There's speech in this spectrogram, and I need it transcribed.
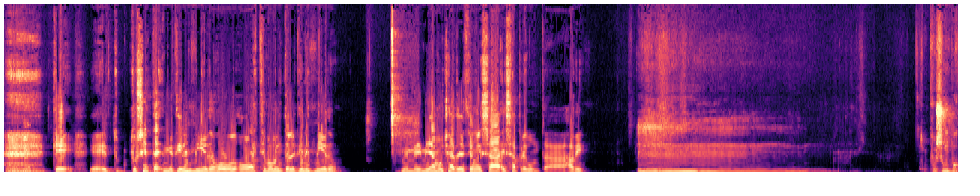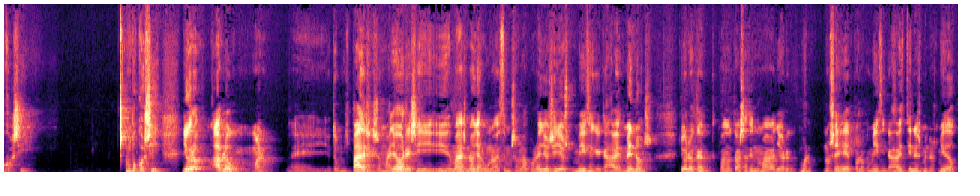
que, eh, ¿tú, sientes, me tienes miedo o, a este momento le tienes miedo? Me, me, llama mucha atención esa, esa pregunta, Javi. Mm, pues un poco sí. Un poco sí. Yo hablo, bueno, eh, yo tengo mis padres que son mayores y, y, demás, ¿no? Y alguna vez hemos hablado con ellos y ellos me dicen que cada vez menos. Yo creo que cuando te vas haciendo mayor, bueno, no sé, ¿eh? por lo que me dicen, cada vez tienes menos miedo.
